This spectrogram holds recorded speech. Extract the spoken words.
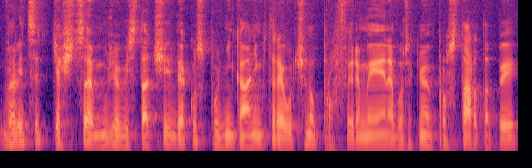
velice těžce může vystačit jako s podnikáním, které je určeno pro firmy nebo řekněme pro startupy,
